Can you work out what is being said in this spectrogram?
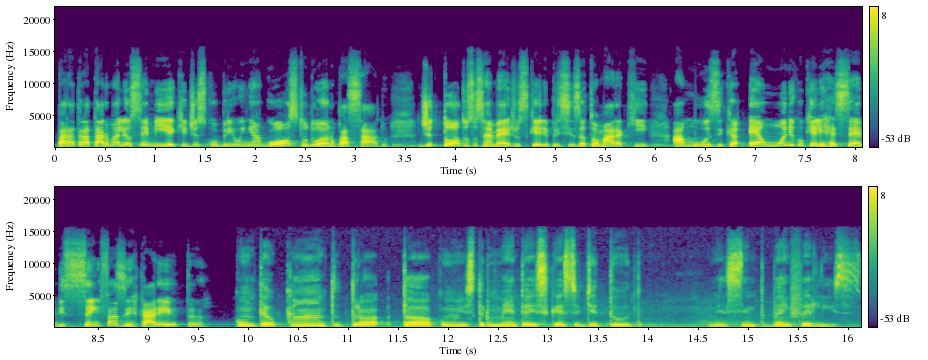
para tratar uma leucemia que descobriu em agosto do ano passado. De todos os remédios que ele precisa tomar aqui, a música é o único que ele recebe sem fazer careta. Quando eu canto, toco um instrumento, eu esqueço de tudo. Me sinto bem feliz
